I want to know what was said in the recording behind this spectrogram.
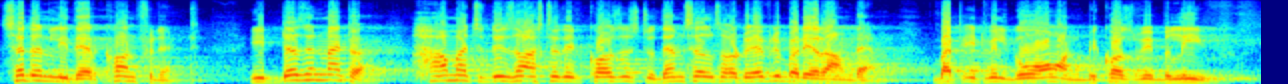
suddenly they're confident. It doesn't matter how much disaster it causes to themselves or to everybody around them, but it will go on because we believe.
